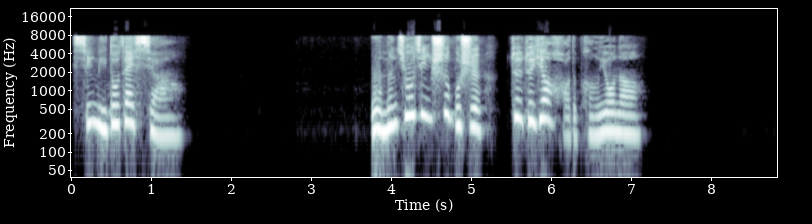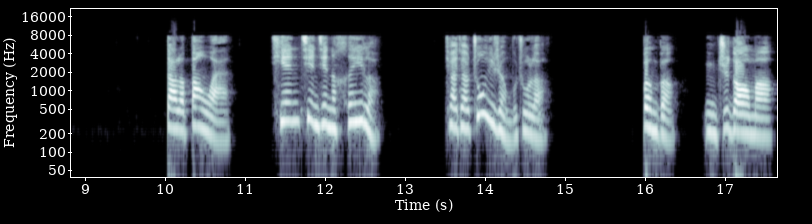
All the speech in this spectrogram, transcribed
心里都在想：我们究竟是不是最最要好的朋友呢？到了傍晚。天渐渐的黑了，跳跳终于忍不住了。蹦蹦，你知道吗？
